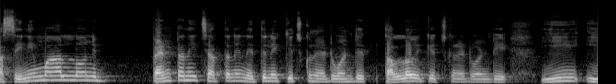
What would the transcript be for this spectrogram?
ఆ సినిమాల్లోని పెంటని చెత్తని నెత్తినెక్కించుకునేటువంటి తల్లో ఎక్కించుకునేటువంటి ఈ ఈ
